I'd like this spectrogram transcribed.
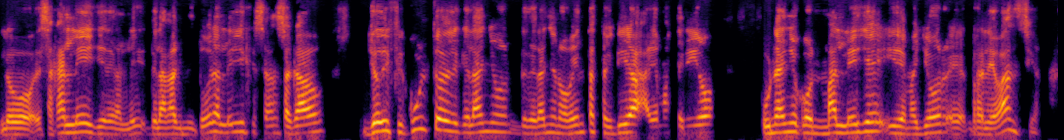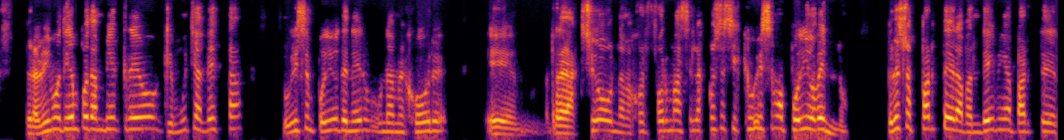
lo, sacar leyes, de la, de la, magnitud de las leyes que se han sacado, yo dificulto desde que el año, desde el año 90 hasta hoy día hayamos tenido un año con más leyes y de mayor relevancia. Pero al mismo tiempo también creo que muchas de estas hubiesen podido tener una mejor redacción, una mejor forma de hacer las cosas si es que hubiésemos podido vernos. Pero eso es parte de la pandemia, parte de,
